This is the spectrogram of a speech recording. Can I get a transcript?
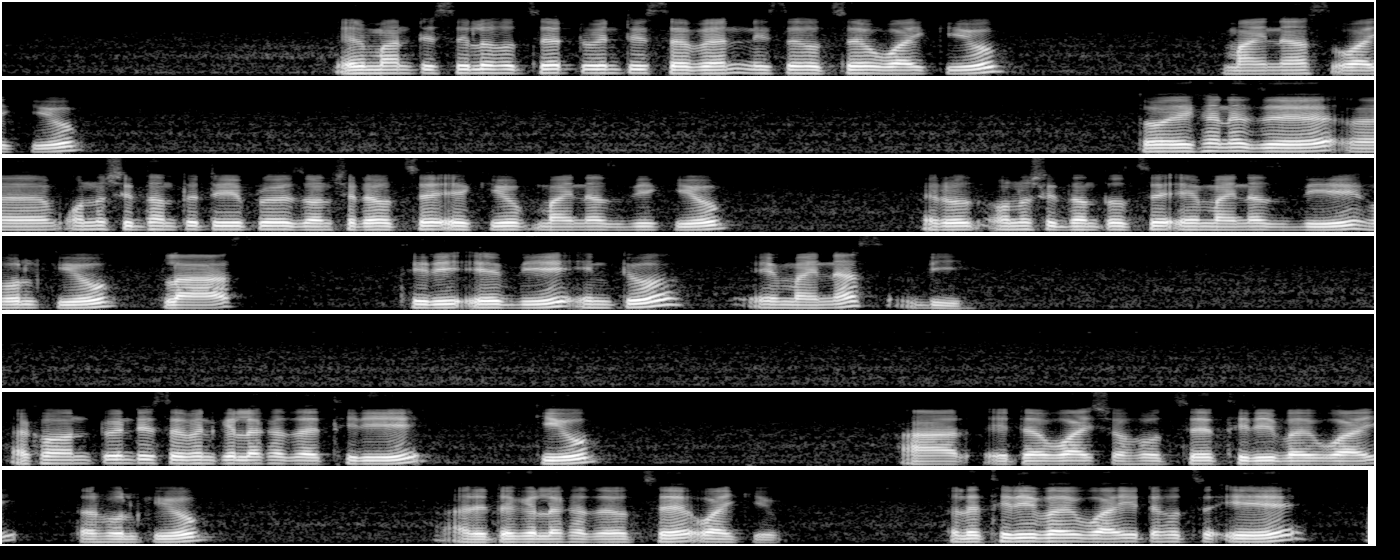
এর মানটি ছিল হচ্ছে টোয়েন্টি সেভেন নিচে হচ্ছে Y cube minus Y cube তো এখানে যে অনুসিদ্ধান্তটি প্রয়োজন সেটা হচ্ছে A cube minus B cube এর অনুসিদ্ধান্ত হচ্ছে A minus B whole cube plus three A B into A minus B এখন টোয়েন্টি সেভেনকে লেখা যায় থ্রি কিউব আর এটা ওয়াই সহ হচ্ছে থ্রি বাই ওয়াই তার হোল কিউব আর এটাকে লেখা যায় হচ্ছে ওয়াই কিউব তাহলে থ্রি বাই ওয়াই এটা হচ্ছে এ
